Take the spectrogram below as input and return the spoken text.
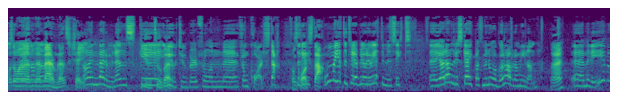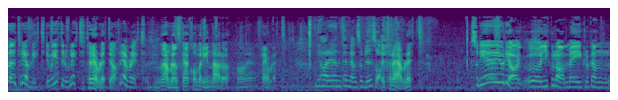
Och det var en en annan- värmländsk tjej. Ja, en värmländsk eh, YouTuber. YouTuber från, eh, från Karlstad. Från Så Karlstad. Det, hon var jättetrevlig och det var jättemysigt. Eh, Jag hade aldrig skypat med någon av dem innan. Nej, Men det var trevligt. Det var jätteroligt. trevligt ja. Trevligt. Värmländska kommer in där då. Ja, det är trevligt. Det har en tendens att bli så. Det är trevligt. Så det gjorde jag och gick och la mig klockan...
